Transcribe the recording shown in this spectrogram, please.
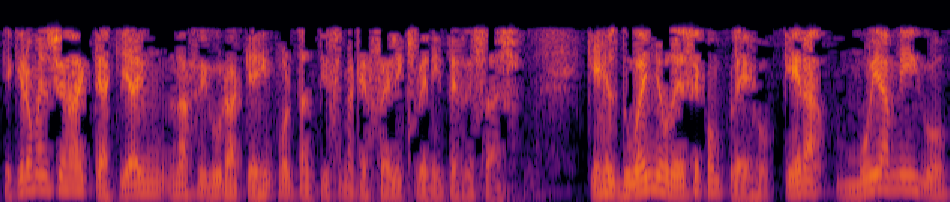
que quiero mencionar que aquí hay una figura que es importantísima, que es Félix Benítez Resach, que es el dueño de ese complejo, que era muy amigo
